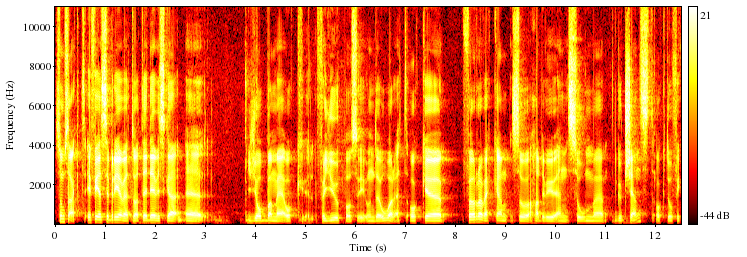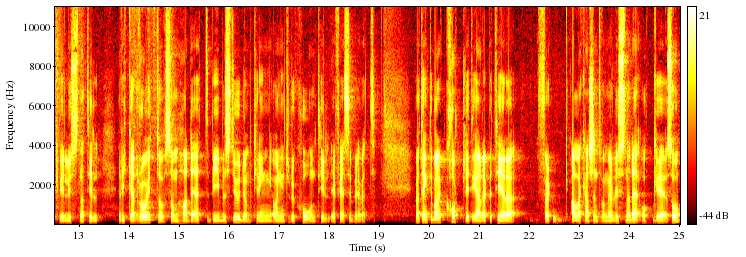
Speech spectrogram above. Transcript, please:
Som sagt, Efesierbrevet och att det är det vi ska eh, jobba med och fördjupa oss i under året. Och, eh, förra veckan så hade vi en Zoom-gudstjänst och då fick vi lyssna till Richard Reutow som hade ett bibelstudium kring och en introduktion till Efesierbrevet. Och jag tänkte bara kort lite grann repetera, för alla kanske inte var med och lyssnade, och eh, så.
